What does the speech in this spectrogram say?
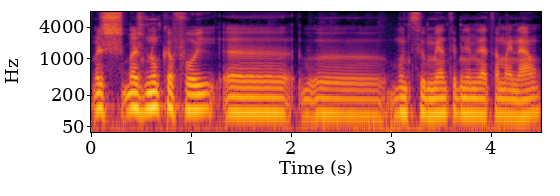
Mas, mas nunca fui uh, uh, muito ciumento, a minha mulher também não.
